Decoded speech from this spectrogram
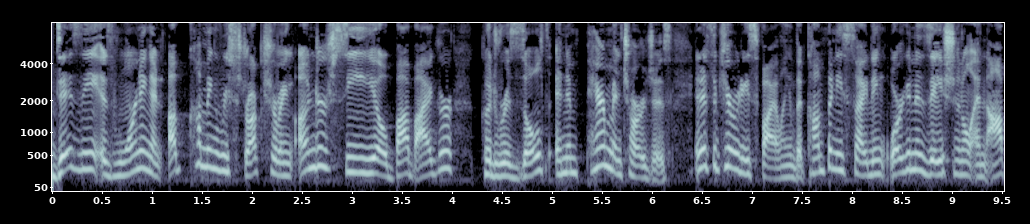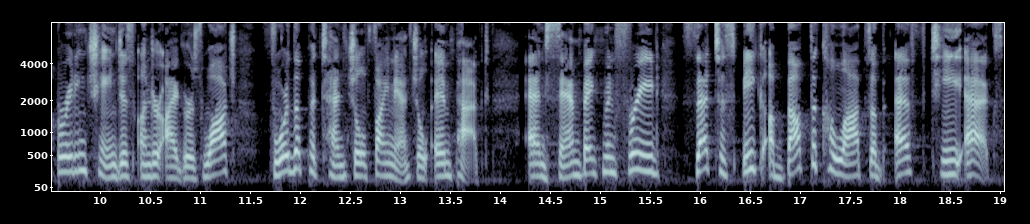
Disney is warning an upcoming restructuring under CEO Bob Iger could result in impairment charges. In a securities filing, the company citing organizational and operating changes under Iger's watch for the potential financial impact. And Sam Bankman Fried set to speak about the collapse of FTX.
